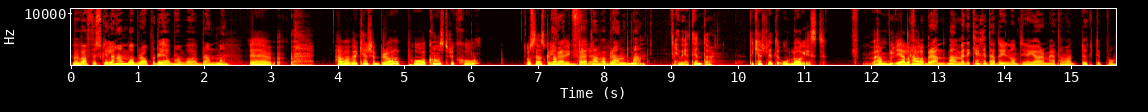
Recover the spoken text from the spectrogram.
Men varför skulle han vara bra på det om han var brandman? Eh, han var väl kanske bra på konstruktion. Och sen skulle För han att, bygga för att han var brandman? Jag vet inte. Det är kanske är lite ologiskt. Han, i alla Han fall, var brandman, men det kanske inte hade ju någonting att göra med att han var duktig på...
